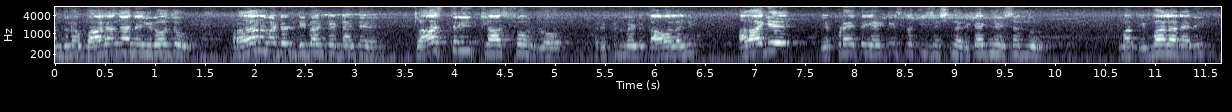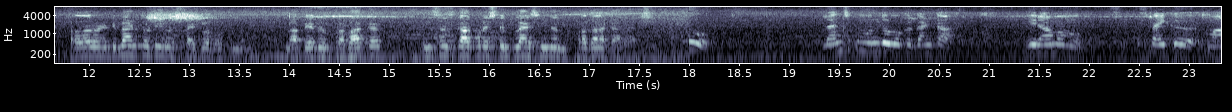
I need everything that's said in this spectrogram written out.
అందులో భాగంగానే ఈరోజు ప్రధానమైనటువంటి డిమాండ్ ఏంటంటే క్లాస్ త్రీ క్లాస్ ఫోర్లో రిక్రూట్మెంట్ కావాలని అలాగే ఎప్పుడైతే ఎయిటీస్లో తీసేసిన రికగ్నేషన్ను మాకు ఇవ్వాలనేది ప్రధానమైన డిమాండ్ తోటి ఈరోజు స్ట్రైక్లో పోతున్నాం నా పేరు Prabhakar. Insurance corporation employees union ప్రధాన కార్యదర్శి. లంచ్కు ముందు ఒక గంట విరామం స్ట్రైక్ మా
